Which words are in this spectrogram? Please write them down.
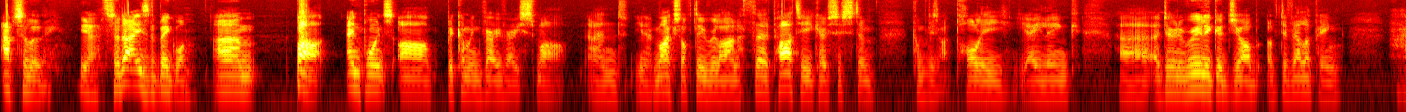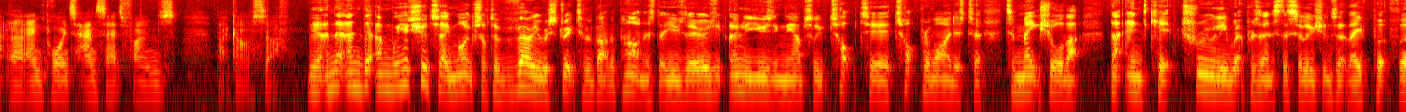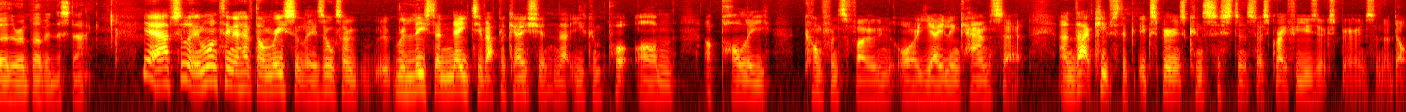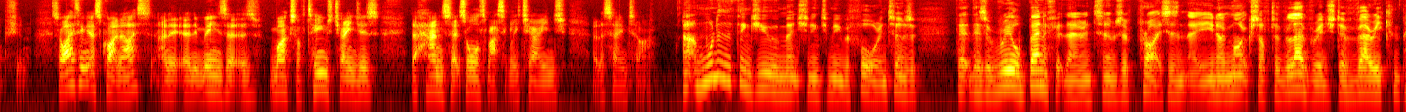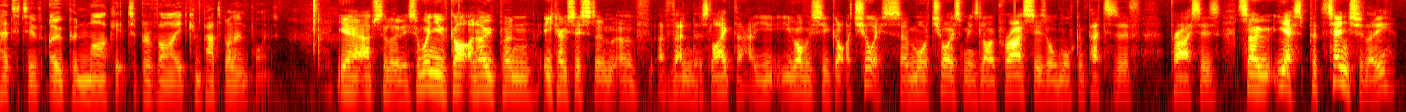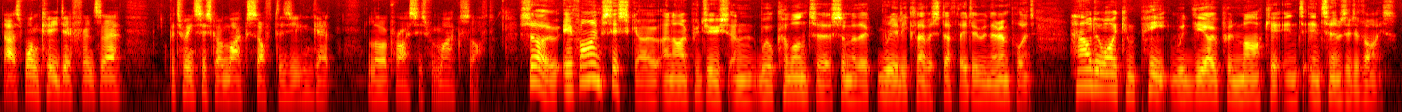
Absolutely, yeah. So that is the big one. Um, but endpoints are becoming very, very smart. And you know, Microsoft do rely on a third-party ecosystem. Companies like Poly, Yealink uh, are doing a really good job of developing uh, endpoints, handsets, phones, that kind of stuff. Yeah, and, and and we should say Microsoft are very restrictive about the partners they use. They're only using the absolute top tier, top providers to to make sure that that end kit truly represents the solutions that they've put further above in the stack. Yeah, absolutely. And one thing they have done recently is also released a native application that you can put on a Poly conference phone or a Yealink handset, and that keeps the experience consistent. So it's great for user experience and adoption. So I think that's quite nice, and it, and it means that as Microsoft Teams changes, the handsets automatically change at the same time. Uh, and one of the things you were mentioning to me before, in terms of there's a real benefit there in terms of price, isn't there? You know, Microsoft have leveraged a very competitive open market to provide compatible endpoints. Yeah, absolutely. So when you've got an open ecosystem of, of vendors like that, you, you obviously got a choice. So more choice means lower prices or more competitive prices. So yes, potentially that's one key difference there between Cisco and Microsoft is you can get lower prices from Microsoft. So if I'm Cisco and I produce, and we'll come on to some of the really clever stuff they do in their endpoints, how do I compete with the open market in, in terms of device?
